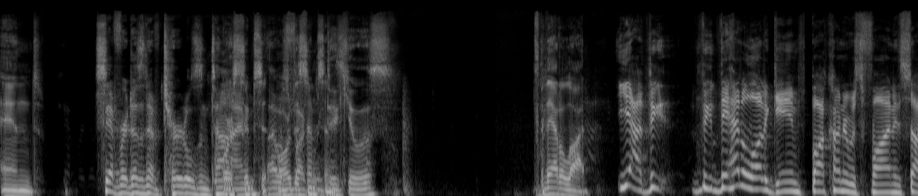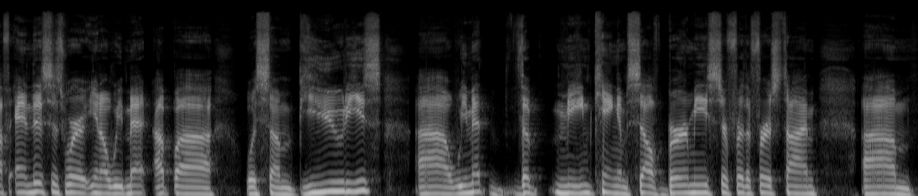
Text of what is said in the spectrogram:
and Except for it doesn't have turtles in time. Simpson- or the fucking Simpsons. ridiculous. They had a lot. yeah, the, the, they had a lot of games. Buck Hunter was fun and stuff. And this is where you know we met up uh, with some beauties. Uh, we met the meme king himself, Burmeister, for the first time. Um,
